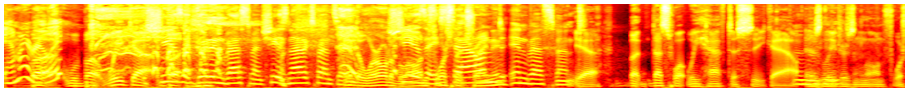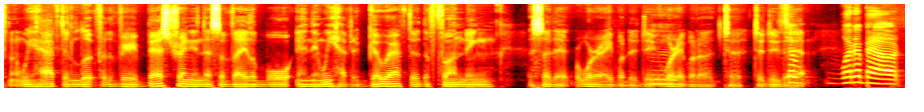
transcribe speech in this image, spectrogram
Am I really? But, but we got she is a good investment she is not expensive In the world of she law is a enforcement sound training? investment Yeah, but that's what we have to seek out as leaders in law enforcement. We have to look for the very best training that's available, and then we have to go after the funding so that we're able to do mm. we're able to to, to do So, that. what about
